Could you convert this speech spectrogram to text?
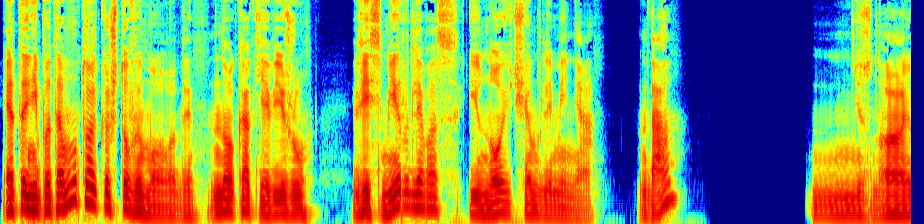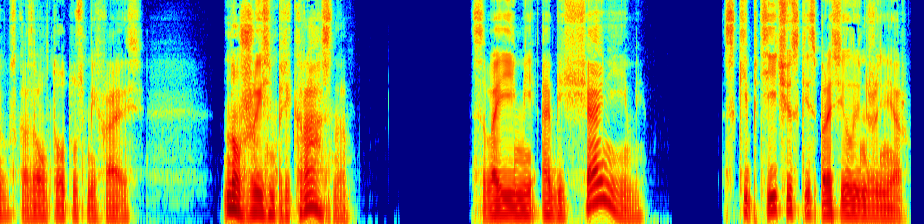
Это не потому только, что вы молоды, но, как я вижу, весь мир для вас иной, чем для меня. Да? — Не знаю, — сказал тот, усмехаясь. — Но жизнь прекрасна. — Своими обещаниями? — скептически спросил инженер.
